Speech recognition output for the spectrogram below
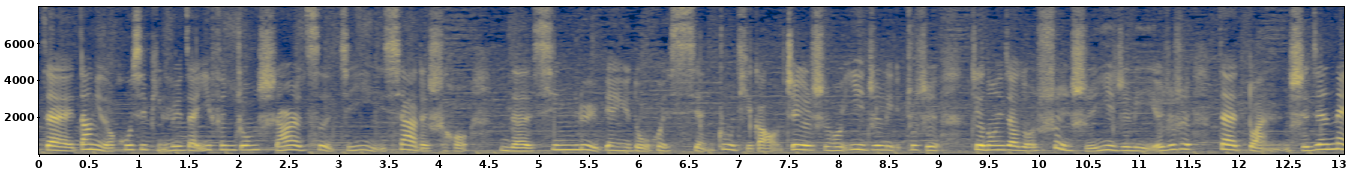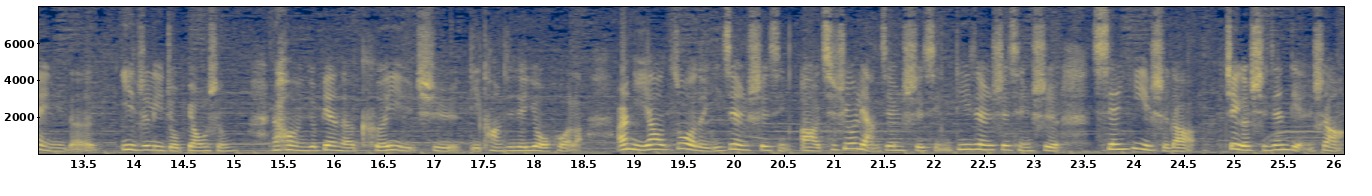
在当你的呼吸频率在一分钟十二次及以下的时候，你的心率变异度会显著提高。这个时候意志力就是这个东西叫做瞬时意志力，也就是在短时间内你的意志力就飙升，然后你就变得可以去抵抗这些诱惑了。而你要做的一件事情啊，其实有两件事情。第一件事情是先意识到这个时间点上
